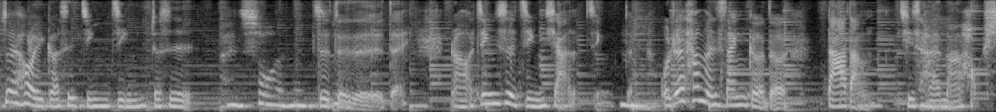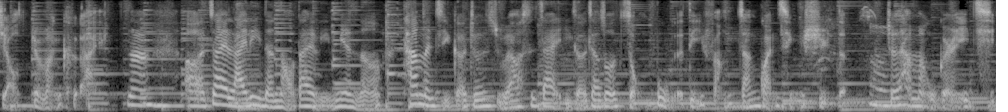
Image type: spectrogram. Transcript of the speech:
最后一个是晶晶，就是很瘦的那种。对对对对对，然后惊是惊吓的惊。对，我觉得他们三个的。搭档其实还蛮好笑，就蛮可爱。那呃，在莱利的脑袋里面呢，他们几个就是主要是在一个叫做总部的地方掌管情绪的，嗯、就是他们五个人一起。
